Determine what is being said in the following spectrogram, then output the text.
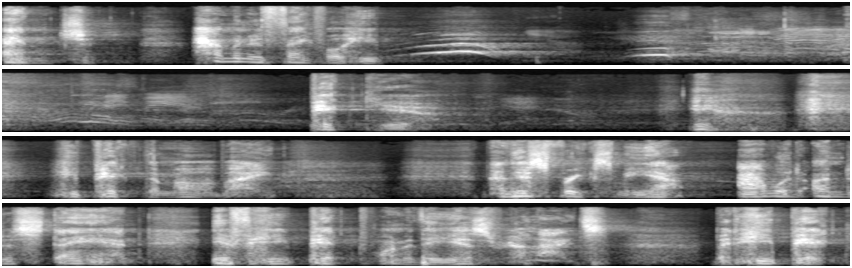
And how many are thankful he picked you? He, he picked the Moabite. Now, this freaks me out. I would understand if he picked one of the Israelites, but he picked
